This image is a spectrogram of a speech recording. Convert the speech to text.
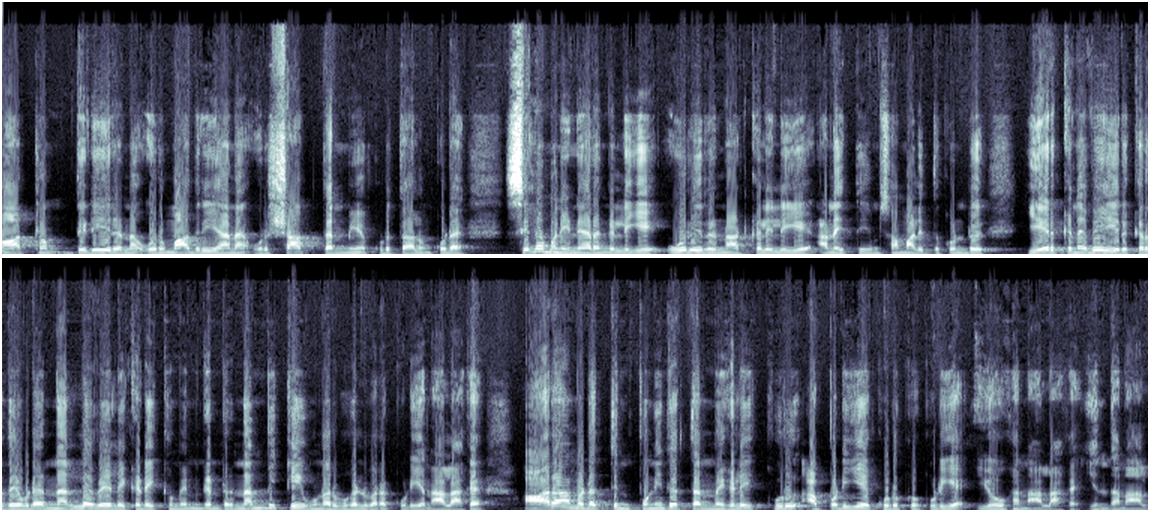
மாற்றம் திடீரென ஒரு மாதிரியான ஒரு ஷாக் தன்மையை கொடுத்தாலும் கூட சில மணி நேரங்களிலேயே ஓரிரு நாட்களிலேயே அனைத்தையும் சமாளித்து கொண்டு ஏற்கனவே இருக்கிறதை விட நல்ல வேலை கிடைக்கும் என்கின்ற நம்பிக்கை உணர்வுகள் வரக்கூடிய நாளாக ஆறாம் இடத்தின் புனித தன்மைகளை குரு அப்படியே கொடுக்க கொடுக்கக்கூடிய யோக நாளாக இந்த நாள்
